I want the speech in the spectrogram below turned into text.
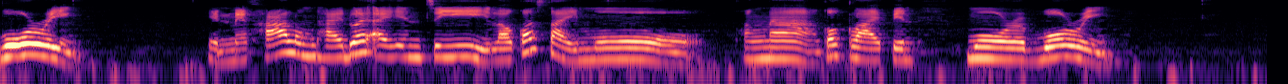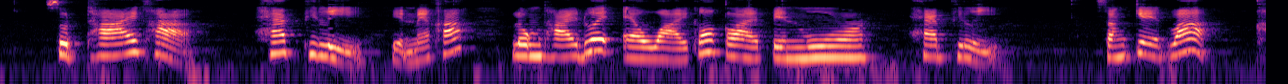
boring เห็นไหมคะ ลงท้ายด้วย ing เราก็ใส่ more ข้างหน้าก็กลายเป็น more boring สุดท้ายค่ะ happily เห็นไหมคะ ลงท้ายด้วย ly ก็กลายเป็น more happily สังเกตว่า ค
